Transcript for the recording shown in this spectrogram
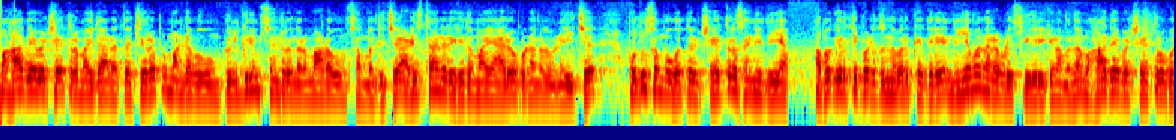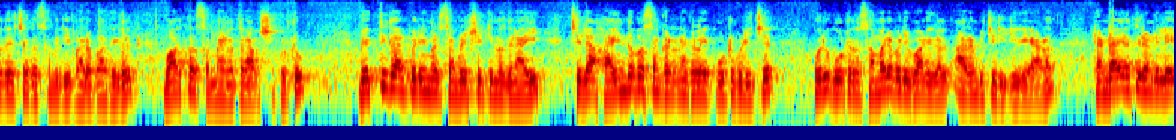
മഹാദേവ ക്ഷേത്ര മൈതാനത്ത് ചിറപ്പ് മണ്ഡപവും പിൽഗ്രിം സെന്റർ നിർമ്മാണവും സംബന്ധിച്ച് അടിസ്ഥാനരഹിതമായ ആരോപണങ്ങൾ ഉന്നയിച്ച് പൊതുസമൂഹത്തിൽ ക്ഷേത്രസന്നിധിയെ അപകീർത്തിപ്പെടുത്തുന്നവർക്കെതിരെ നിയമ നടപടി സ്വീകരിക്കണമെന്ന് മഹാദേവ ക്ഷേത്രോപദേശക സമിതി ഭാരവാഹികൾ വാർത്താ സമ്മേളനത്തിൽ ആവശ്യപ്പെട്ടു. വ്യക്തി താൽപ്പര്യങ്ങൾ സംരക്ഷിക്കുന്നതിനായി ചില ഹൈന്ദവ സംഘടനകളെ കൂട്ടുപിടിച്ച് ഒരു കൂട്ടർ സമരപരിപാടികൾ ആരംഭിച്ചിരിക്കുകയാണ്. രണ്ടായിരത്തി രണ്ടിലെ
